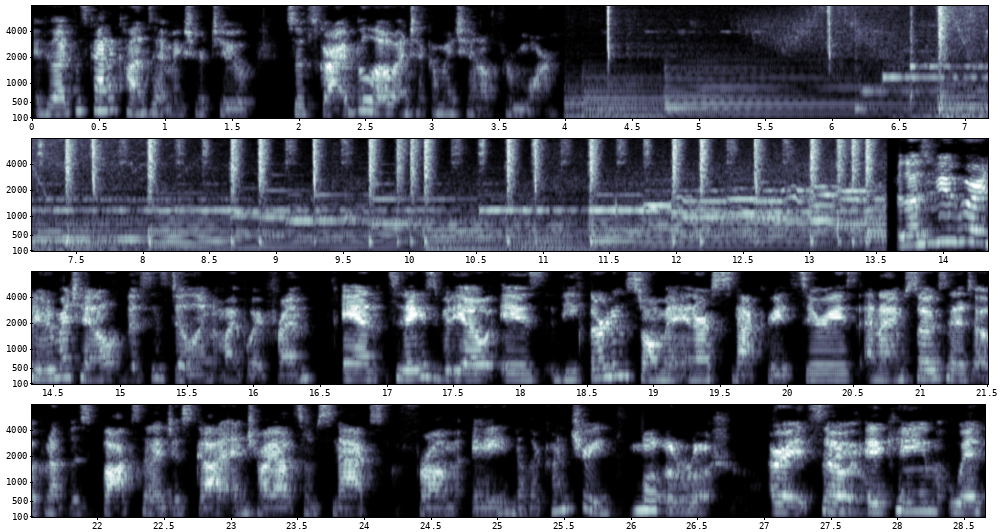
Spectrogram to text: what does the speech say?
If you like this kind of content, make sure to subscribe below and check out my channel for more. Who are new to my channel, this is Dylan, my boyfriend, and today's video is the third installment in our Snack Crate series, and I'm so excited to open up this box that I just got and try out some snacks from another country. Mother Russia. All right, so go. it came with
